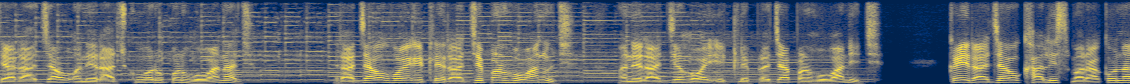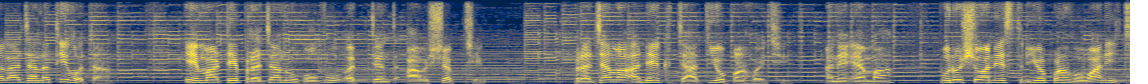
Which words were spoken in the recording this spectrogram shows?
ત્યાં રાજાઓ અને રાજકુંવરો પણ હોવાના જ. રાજાઓ હોય એટલે રાજ્ય પણ હોવાનું જ. અને રાજ્ય હોય એટલે પ્રજા પણ હોવાની જ. કઈ રાજાઓ ખાલી સ્મરાકોના રાજા નથી હોતા. એ માટે પ્રજાનું હોવું અત્યંત આવશ્યક છે. પ્રજામાં અનેક જાતિઓ પણ હોય છે અને એમાં પુરુષો અને સ્ત્રીઓ પણ હોવાની જ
